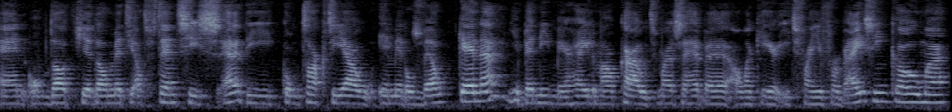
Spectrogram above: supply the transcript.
En omdat je dan met die advertenties, hè, die contacten jou inmiddels wel kennen. Je bent niet meer helemaal koud, maar ze hebben al een keer iets van je voorbij zien komen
